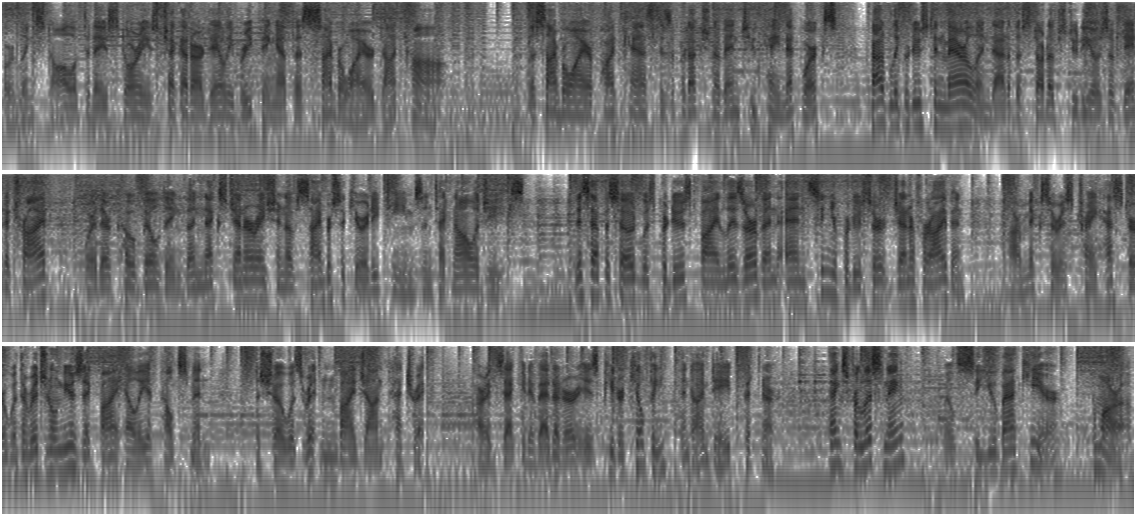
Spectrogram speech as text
For links to all of today's stories, check out our daily briefing at thecyberwire.com. The Cyberwire podcast is a production of N2K Networks, proudly produced in Maryland out of the startup studios of Data Tribe, where they're co building the next generation of cybersecurity teams and technologies. This episode was produced by Liz Irvin and senior producer Jennifer Iben. Our mixer is Trey Hester with original music by Elliot Peltzman. The show was written by John Petrick. Our executive editor is Peter Kilpie, and I'm Dave Bittner. Thanks for listening. We'll see you back here tomorrow.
